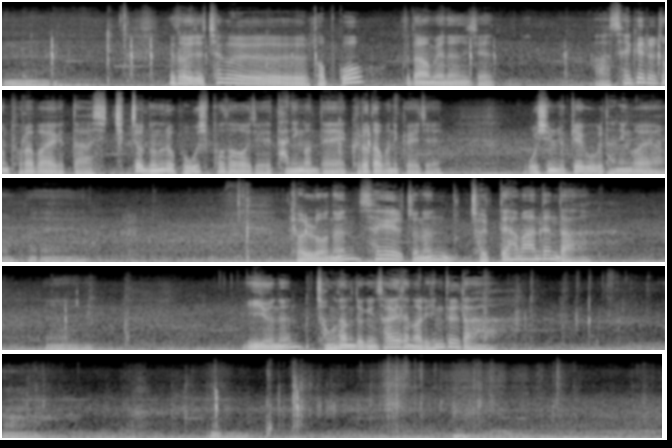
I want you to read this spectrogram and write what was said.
음. 그래서 이제 책을 덮고 그 다음에는 이제 아 세계를 좀 돌아봐야겠다. 시- 직접 눈으로 보고 싶어서 이제 다닌 건데 그러다 보니까 이제 56개국을 다닌 거예요. 예. 결론은 세계 일주는 절대 하면 안 된다. 예. 이유는 정상적인 사회생활이 힘들다. 어. 음.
